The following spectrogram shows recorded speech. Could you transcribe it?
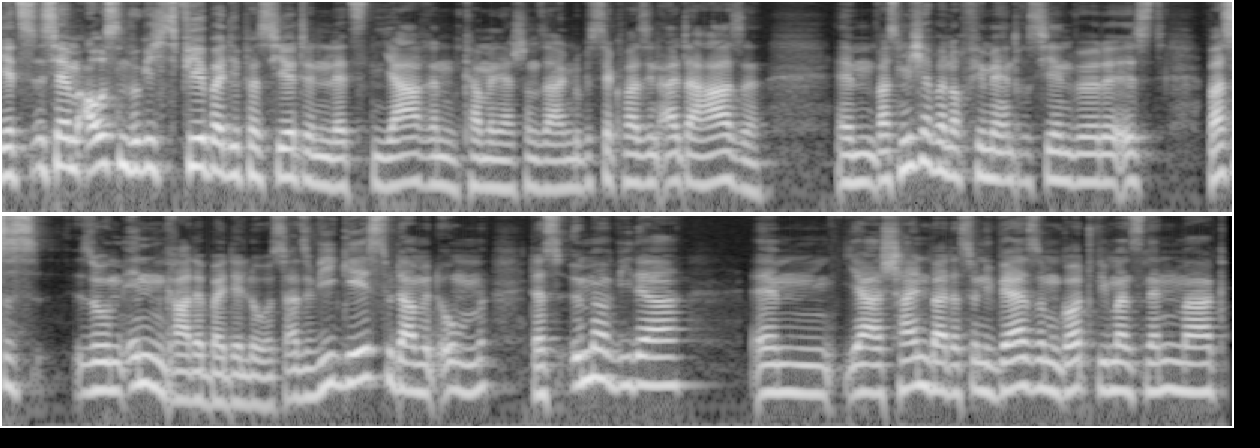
Jetzt ist ja im Außen wirklich viel bei dir passiert in den letzten Jahren, kann man ja schon sagen. Du bist ja quasi ein alter Hase. Ähm, was mich aber noch viel mehr interessieren würde, ist, was ist so im Innen gerade bei dir los? Also wie gehst du damit um, dass immer wieder ähm, ja scheinbar das Universum, Gott, wie man es nennen mag,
